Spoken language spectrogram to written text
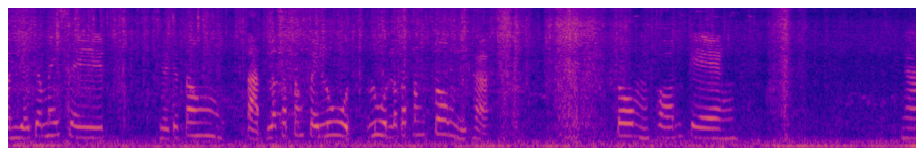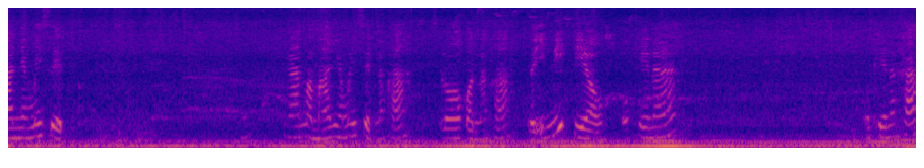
นเดี๋ยวจะไม่เสร็จเดี๋ยวจะต้องตัดแล้วก็ต้องไปรูด รูดแล้วก็ต้องต้มอีค่ะ ต้มพร้อมแกง งานยังไม่เสร็จ งานหมาม้ายังไม่เสร็จนะคะ รอก่อนนะคะเหลืออีกนิดเดียว โอเคนะ โอเคนะคะ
